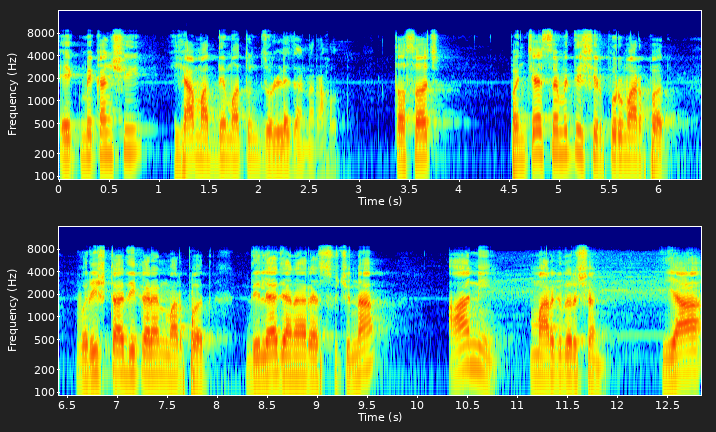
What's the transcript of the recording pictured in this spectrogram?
एकमेकांशी ह्या माध्यमातून जोडले जाणार आहोत. तसंच पंचायत समिती शिरपूरमार्फत वरिष्ठ अधिकाऱ्यांमार्फत दिल्या जाणाऱ्या सूचना आणि मार्गदर्शन या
